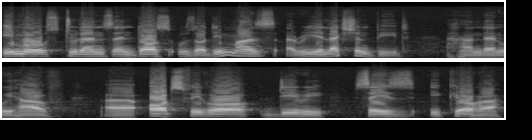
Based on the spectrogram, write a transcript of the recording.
Imo students endorse Uzodimma's re-election bid. And then we have uh, odds favor Diri, says Ikora.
